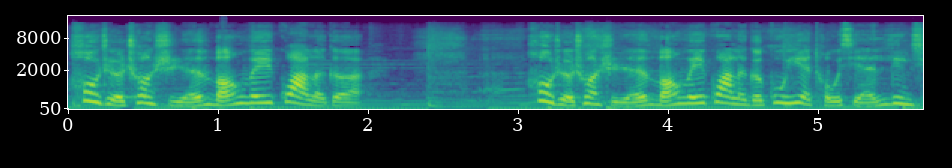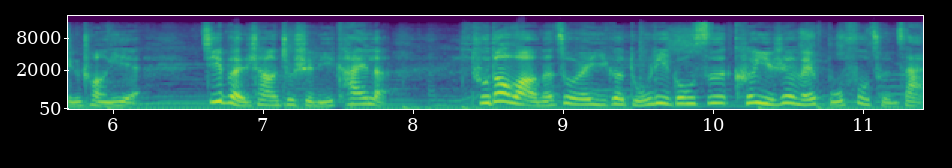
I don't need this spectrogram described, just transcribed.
后者创始人王威挂了个后者创始人王威挂了个顾业头衔，另行创业，基本上就是离开了。土豆网呢，作为一个独立公司，可以认为不复存在，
